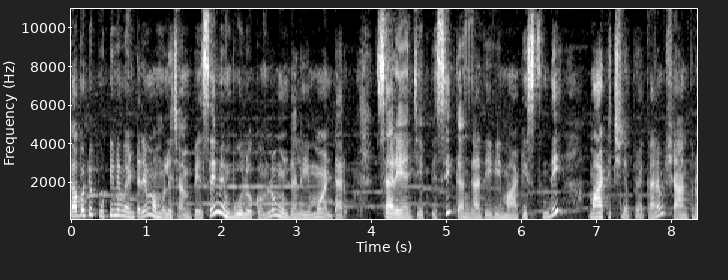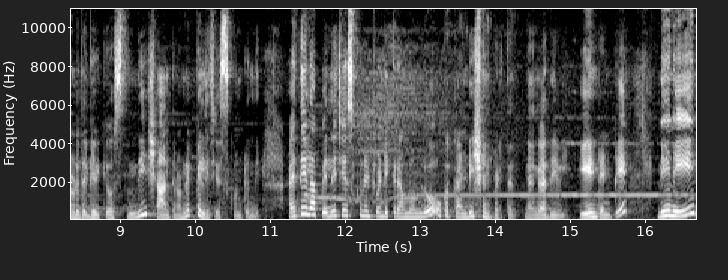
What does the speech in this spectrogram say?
కాబట్టి పుట్టిన వెంటనే మమ్మల్ని చంపేస్తే మేము భూలోకంలో ఉండలేము అంటారు. సరే అని చెప్పేసి గంగాదేవి మాటిస్తుంది. మాటిచ్చిన ప్రకారం శాంతనుడి దగ్గరికి వస్తుంది. శాంతనుడిని పెళ్ళి చేసుకుంటుంది. అయితే ఇలా పెళ్ళి చేసుకునేటువంటి క్రమంలో ఒక కండిషన్ పెడుతుంది గంగాదేవి. ఏంటంటే నేనేం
